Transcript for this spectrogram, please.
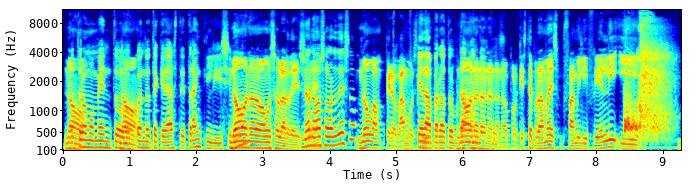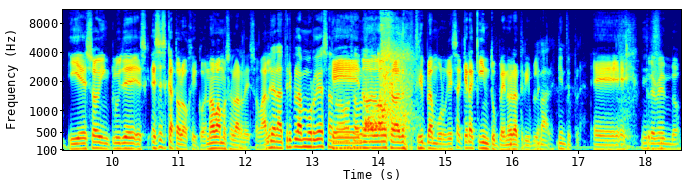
No, Otro momento no. cuando te quedaste tranquilísimo. No, no, no vamos a hablar de eso. ¿No, no ¿eh? vamos a hablar de eso? No, vam- pero vamos. Queda para otro programa, No, no, no, no, no, no, porque este programa es family friendly y, y eso incluye. Es, es escatológico. No vamos a hablar de eso, ¿vale? De la triple hamburguesa no vamos a que hablar. no vamos a hablar de la triple hamburguesa, que era quíntuple, no era triple. Vale, quíntuple. Eh, Tremendo.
